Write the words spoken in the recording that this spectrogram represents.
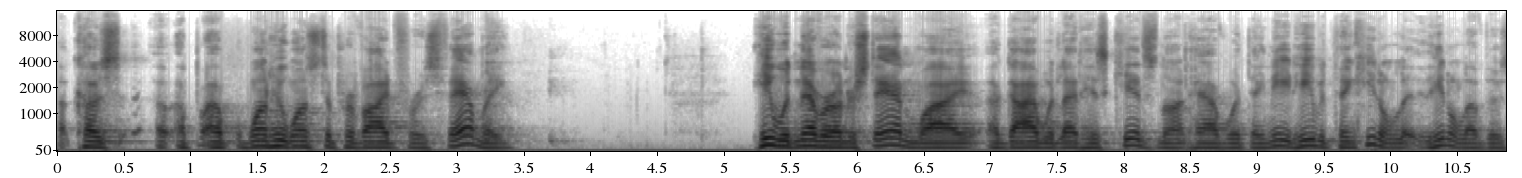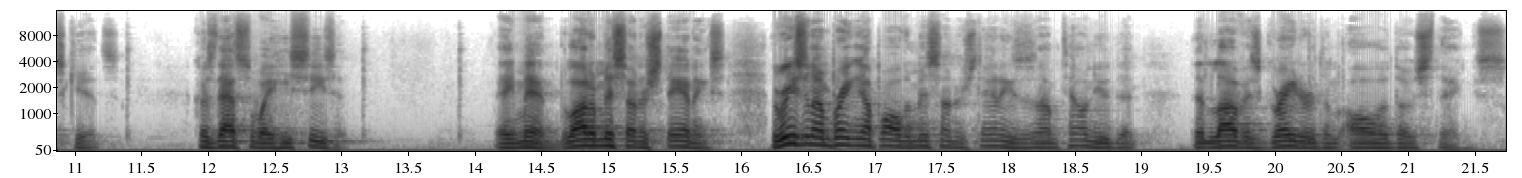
uh, because one who wants to provide for his family, he would never understand why a guy would let his kids not have what they need. He would think he don't, he don't love those kids because that's the way he sees it. Amen. A lot of misunderstandings. The reason I'm bringing up all the misunderstandings is I'm telling you that, that love is greater than all of those things.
